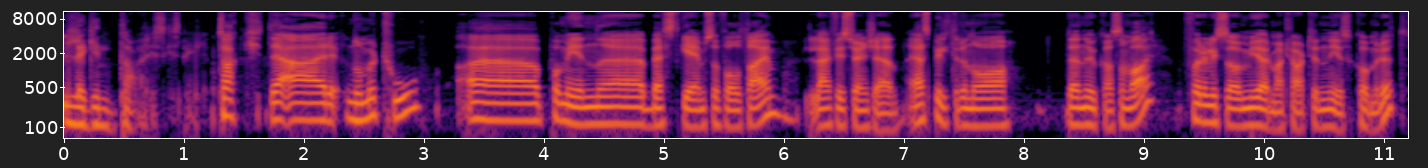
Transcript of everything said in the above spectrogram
Legendariske spill. Takk. Det er nummer to uh, på min eh, Best Games of All Time, Life is Strange 1. Jeg spilte det nå den uka som var, for å liksom gjøre meg klar til det nye som kommer ut.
